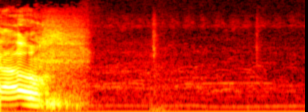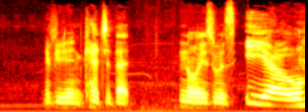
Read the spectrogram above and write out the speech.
Yo. If you didn't catch it, that noise was EO.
